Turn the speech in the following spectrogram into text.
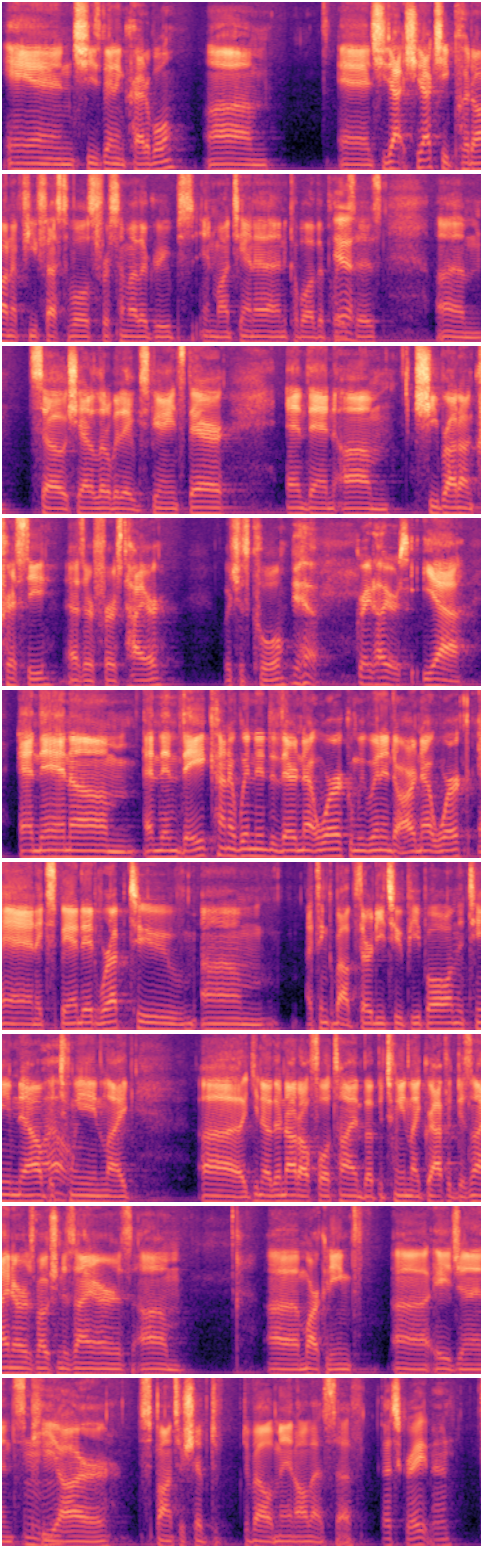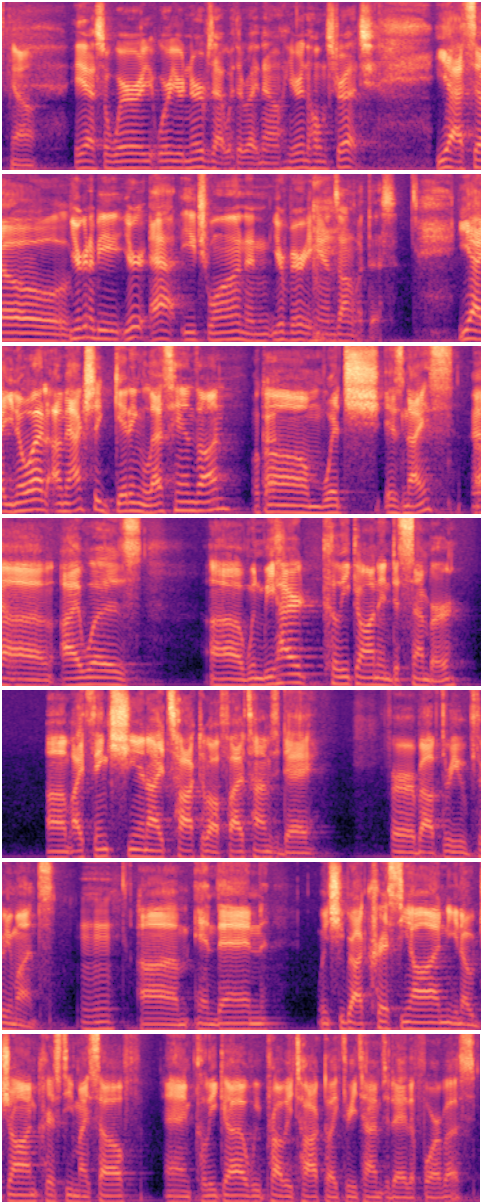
and she's been incredible. Um, and she she actually put on a few festivals for some other groups in Montana and a couple other places. Yeah. Um, so she had a little bit of experience there, and then um, she brought on Christy as her first hire, which is cool. Yeah. Great hires. Yeah. And then um, and then they kind of went into their network and we went into our network and expanded. We're up to um, I think about 32 people on the team now Wow. between like uh, you know, they're not all full time, but between like graphic designers, motion designers, um, uh, marketing uh, agents, PR, sponsorship d- development, all that stuff. That's great, man. Yeah. Yeah. So where are, you- where are your nerves at with it right now? You're in the home stretch. Yeah. So You're gonna be you're at each one, and you're very hands on with this. Yeah, you know what? I'm actually getting less hands on, Okay. um, which is nice. Yeah. Uh, I was, uh, when we hired Kalik on in December, um, I think she and I talked about five times a day for about three three months. Um, and then when she brought Christy on, you know, John, Christy, myself, and Kalika, we probably talked like three times a day, the four of us.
